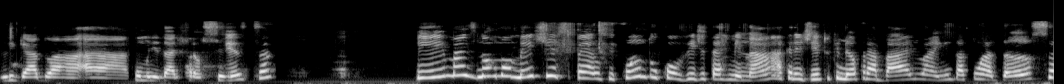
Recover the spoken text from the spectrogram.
ligado à, à comunidade francesa. E, mas normalmente espero que quando o Covid terminar, acredito que meu trabalho ainda com a dança,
